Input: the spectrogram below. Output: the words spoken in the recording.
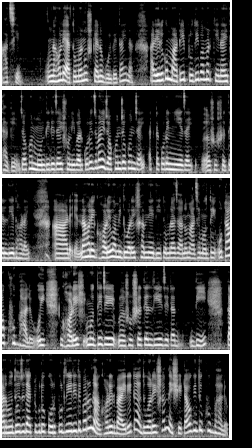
আছে। না হলে এত মানুষ কেন বলবে, তাই না? আর এরকম মাটির প্রদীপ আমার কেনাই থাকে। যখন মন্দিরে যাই শনিবার করে মানে যখন যখন যাই, একটা করে নিয়ে যাই সর্ষের তেল দিয়ে ধরাই। আর না হলে ঘরেও আমি দুয়ারের সামনে দিই, তোমরা জানো মাঝে মধ্যেই। ওটাও খুব ভালো। ওই ঘরের মধ্যে যে সর্ষের তেল দিয়ে যেটা দিই, তার মধ্যেও যদি করে কর্পূর দিয়ে দিতে পারো না, ঘরের বাইরেটা, দুয়ারের সামনে, সেটাও কিন্তু খুব ভালো।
